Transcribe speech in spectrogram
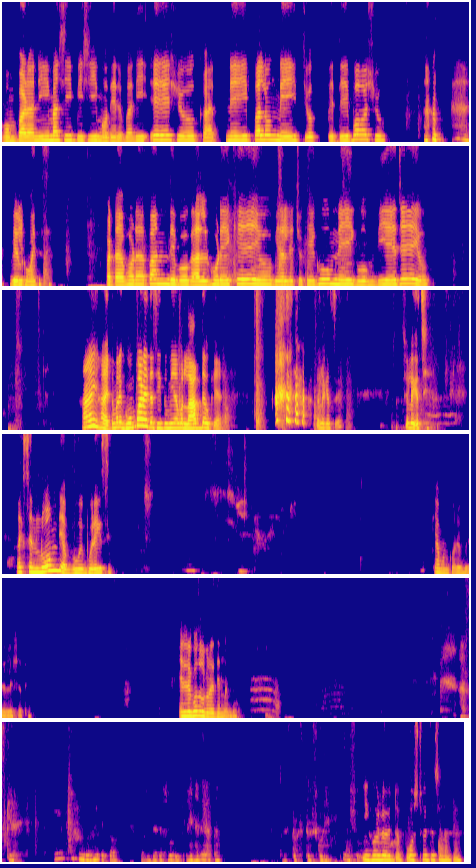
ঘুম পাড়ানি মাসি পিসি, মোদের বাড়ি এসো খাট নেই, পালং নেই, চোখ পেতে বসো বিড়াল ঘুমাইতেছে। পাটা ভরা পান দেবো, গাল ভরে খেয়েও, বিড়ালের চোখে ঘুম নেই, ঘুম দিয়ে যেও। হাই হাই তোমার ঘুম পাড়াইতেছি, তুমি আবার লাভ দেও কে? চলে গেছে চলে গেছে। দেখছেন লোম দিয়া ভরে গেছি কেমন করে বিড়ালের সাথে এটা গোসল করে দিন লাগবে আজকে কি হইল এটা পোস্ট হইতেছে না কেন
